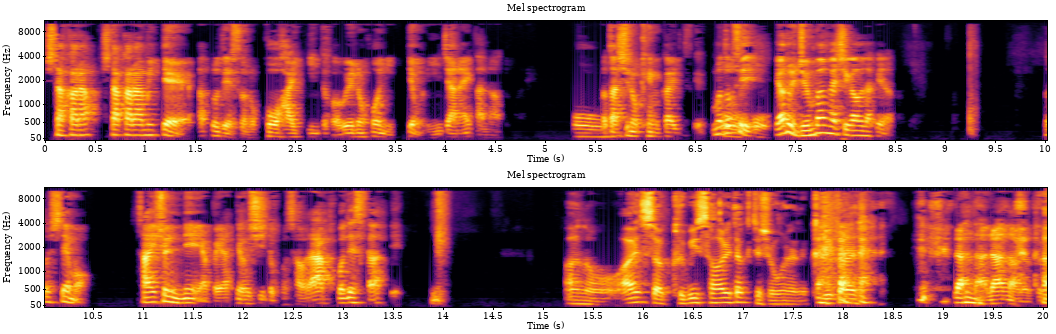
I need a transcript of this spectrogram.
下から、下から見て、後でその広背筋とか上の方に行ってもいいんじゃないかな。私の見解ですけど。まあ、どうせやる順番が違うだけだ。どうしても、最初にね、やっぱやってほしいとこさ、あ、ここですかって。あの、あいつは首触りたくてしょうがないね。首から、ランナー、ランナーの首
